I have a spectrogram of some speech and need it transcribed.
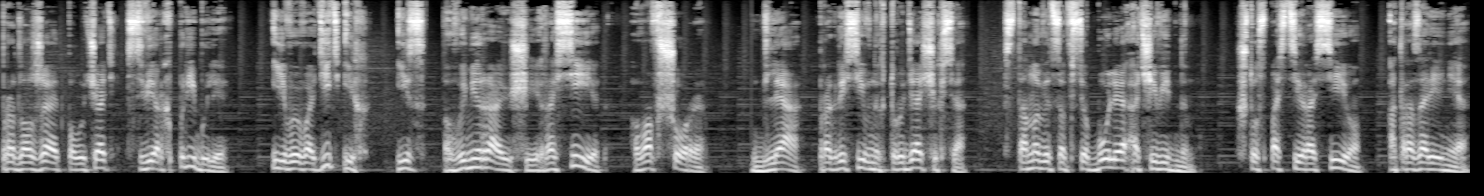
продолжают получать сверхприбыли и выводить их из вымирающей России в офшоры. Для прогрессивных трудящихся становится все более очевидным, что спасти Россию от разорения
